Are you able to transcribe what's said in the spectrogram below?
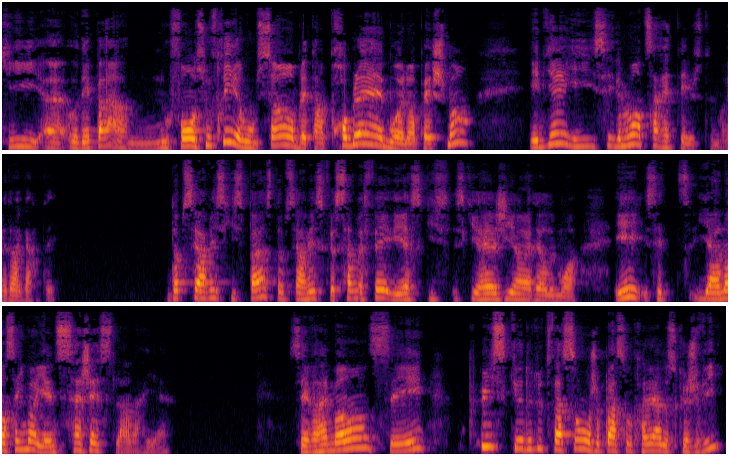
qui, euh, au départ, nous font souffrir ou semblent être un problème ou un empêchement, eh bien, c'est le moment de s'arrêter, justement, et de regarder. D'observer ce qui se passe, d'observer ce que ça me fait et ce qui, ce qui réagit à l'intérieur de moi. Et il y a un enseignement, il y a une sagesse là en arrière. C'est vraiment, c'est, puisque de toute façon, je passe au travers de ce que je vis,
